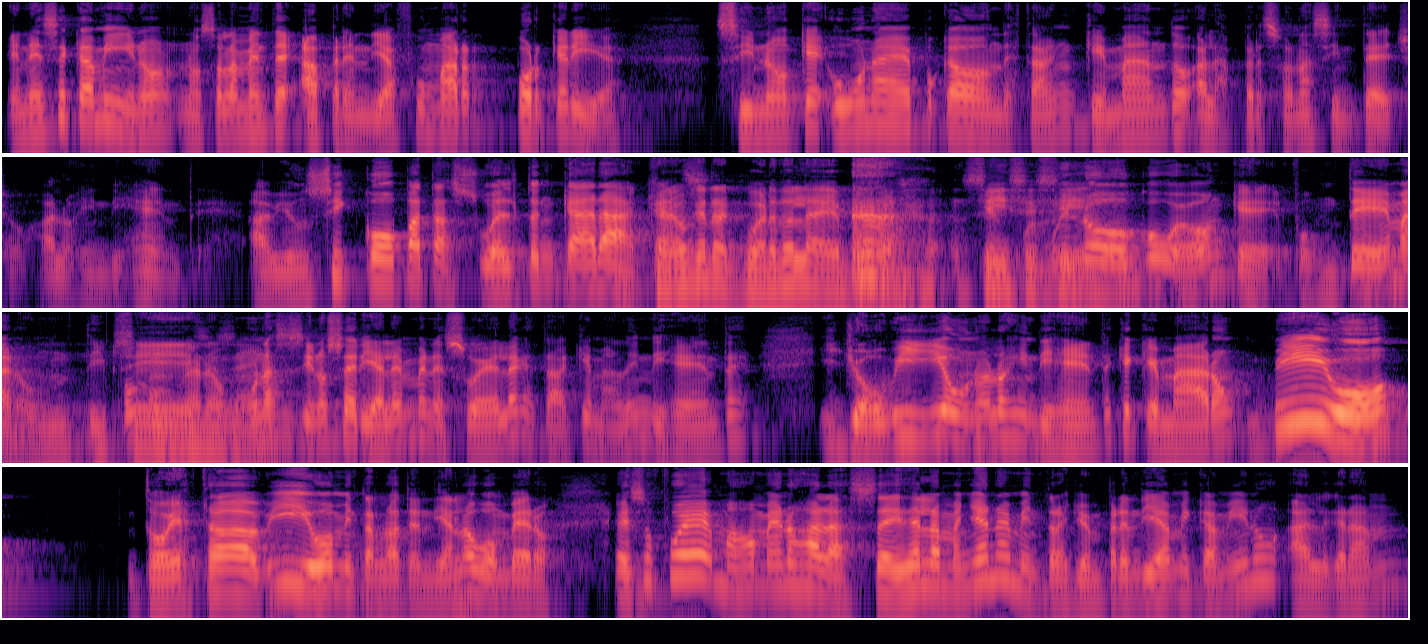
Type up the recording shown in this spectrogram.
en ese camino no solamente aprendí a fumar porquería, sino que hubo una época donde estaban quemando a las personas sin techo, a los indigentes. Había un psicópata suelto en Caracas. Creo que recuerdo la época. que sí, fue sí, muy sí. loco, huevón, que fue un tema, era un tipo, Sí, era sí, un sí. asesino serial en Venezuela que estaba quemando indigentes. Y yo vi a uno de los indigentes que quemaron vivo, todavía estaba vivo mientras lo atendían los bomberos. Eso fue más o menos a las 6 de la mañana mientras yo emprendía mi camino al gran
